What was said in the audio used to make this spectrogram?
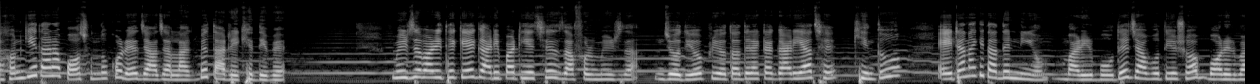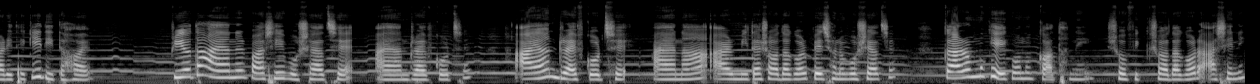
এখন গিয়ে তারা পছন্দ করে যা যা লাগবে তা রেখে দেবে। মির্জা বাড়ি থেকে গাড়ি পাঠিয়েছে জাফর মির্জা। যদিও প্রিয়তাদের একটা গাড়ি আছে, কিন্তু এইটা নাকি তাদের নিয়ম। বাড়ির বউদের যাবতীয় সব বরের বাড়ি থেকেই দিতে হয়। প্রিয়তা আয়ানের পাশেই বসে আছে। আয়ান ড্রাইভ করছে। আয়ান ড্রাইভ করছে। আয়ানা আর মিতা সদাগর পেছনে বসে আছে। কারোর মুখে কোনো কথা নেই। শফিক সদাগর আসেনি।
